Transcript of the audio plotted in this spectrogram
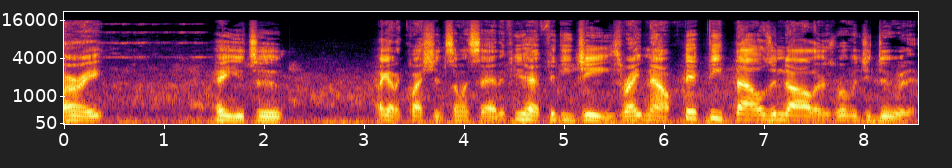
All right. Hey, YouTube. I got a question. Someone said, if you had 50 G's right now, $50,000, what would you do with it?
